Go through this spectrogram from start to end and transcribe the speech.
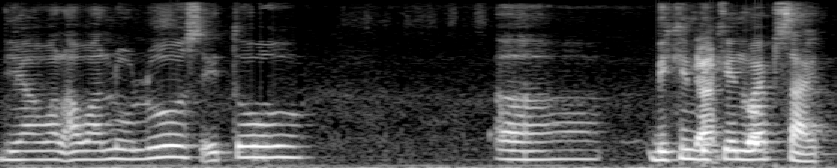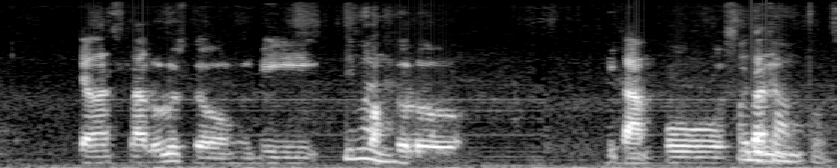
di awal-awal lulus itu eh, bikin-bikin Jangan- website. Jangan setelah lulus dong di, Di mana? waktu lu di kampus Oh Lu di kan kampus.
